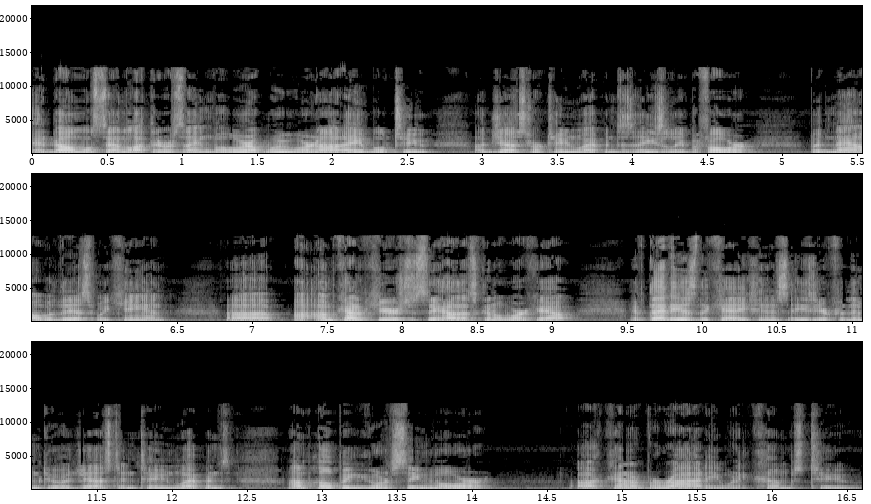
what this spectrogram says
it almost sounded like they were saying, well, we're, we were not able to adjust or tune weapons as easily before, but now with this we can. Uh, I, am kind of curious to see how that's going to work out. If that is the case and it's easier for them to adjust and tune weapons, I'm hoping you're going to see more uh, kind of variety when it comes to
